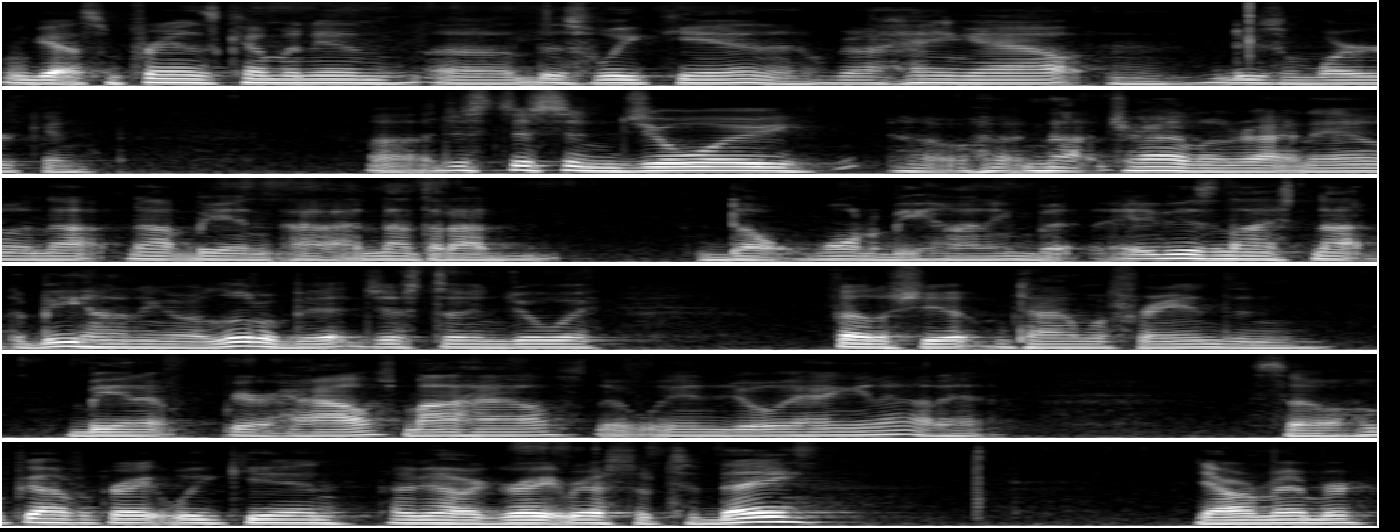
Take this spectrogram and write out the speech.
We've got some friends coming in uh, this weekend, and we're going to hang out and do some work and uh, just just enjoy uh, not traveling right now and not not being uh, not that I don't want to be hunting, but it is nice not to be hunting a little bit, just to enjoy fellowship and time with friends and being at your house, my house, that we enjoy hanging out at. So hope y'all have a great weekend. Hope you have a great rest of today. Y'all remember,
